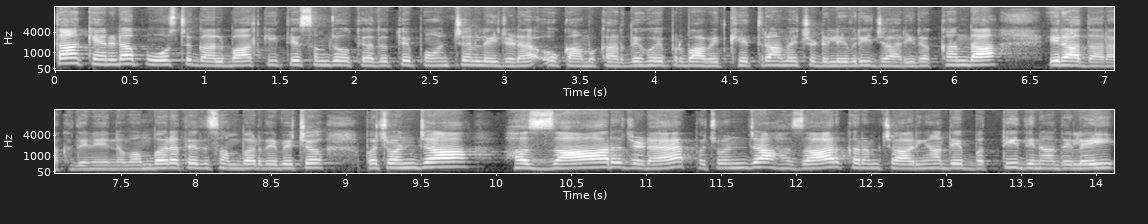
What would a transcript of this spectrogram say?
ਤਾਂ ਕੈਨੇਡਾ ਪੋਸਟ ਗੱਲਬਾਤ ਕੀਤੇ ਸਮਝੌਤਿਆਂ ਦੇ ਉੱਤੇ ਪਹੁੰਚਣ ਲਈ ਜਿਹੜਾ ਉਹ ਕੰਮ ਕਰਦੇ ਹੋਏ ਪ੍ਰਭਾਵਿਤ ਖੇਤਰਾਂ ਵਿੱਚ ਡਿਲੀਵਰੀ ਜਾਰੀ ਰੱਖਣ ਦਾ ਇਰਾਦਾ ਰੱਖਦੇ ਨੇ। ਨਵੰਬਰ ਅਤੇ ਦਸੰਬਰ ਦੇ ਵਿੱਚ 55000 ਜਿਹੜਾ ਹੈ 55000 ਕਰਮਚਾਰੀਆਂ ਦੇ 32 ਦਿਨਾਂ ਦੇ ਲਈ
